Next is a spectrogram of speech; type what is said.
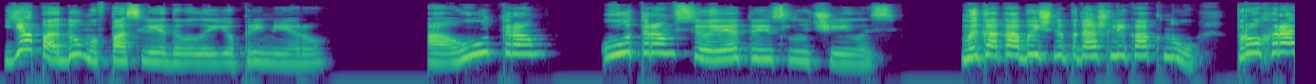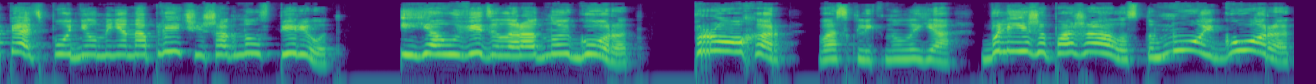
Я, подумав, последовала ее примеру. А утром, утром все это и случилось. Мы, как обычно, подошли к окну. Прохор опять поднял меня на плечи и шагнул вперед. И я увидела родной город. «Прохор!» — воскликнула я. «Ближе, пожалуйста, мой город!»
